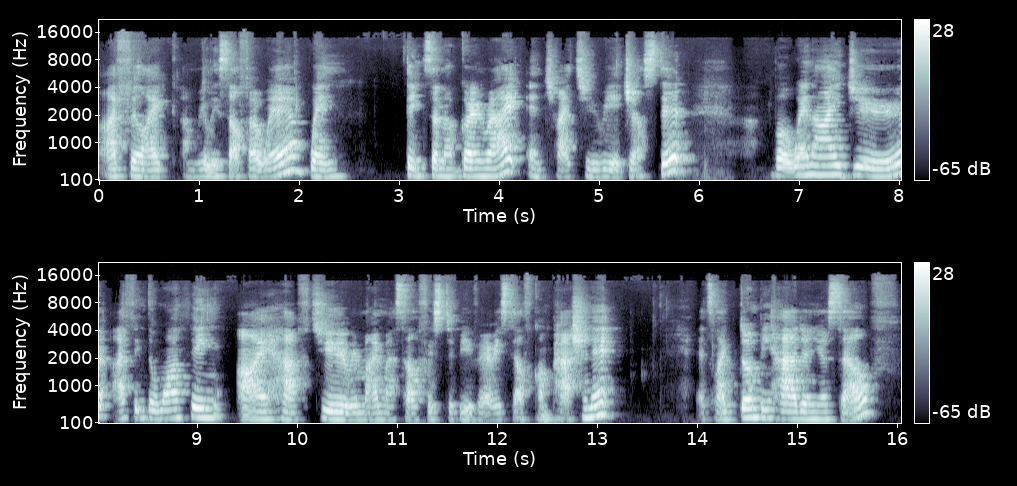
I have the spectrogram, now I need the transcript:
I feel like I'm really self aware when things are not going right and try to readjust it. But when I do, I think the one thing I have to remind myself is to be very self compassionate. It's like, don't be hard on yourself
